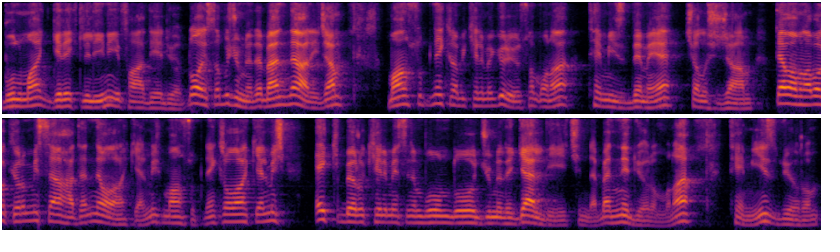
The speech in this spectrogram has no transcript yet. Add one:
bulma gerekliliğini ifade ediyor. Dolayısıyla bu cümlede ben ne arayacağım? mansup nekra bir kelime görüyorsam ona temiz demeye çalışacağım. Devamına bakıyorum. Misahaten ne olarak gelmiş? Mansup nekra olarak gelmiş. Ekberu kelimesinin bulunduğu cümlede geldiği için de ben ne diyorum buna? Temiz diyorum.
